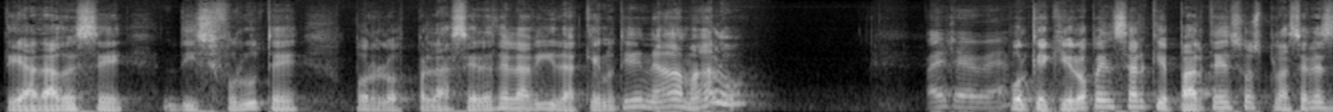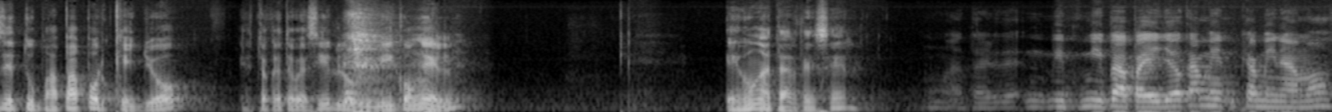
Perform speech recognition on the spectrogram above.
te ha dado ese disfrute por los placeres de la vida, que no tiene nada malo. Al revés. Porque quiero pensar que parte de esos placeres de tu papá, porque yo, esto que te voy a decir, lo viví con él, es un atardecer. Mi, mi papá y yo cami- caminamos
